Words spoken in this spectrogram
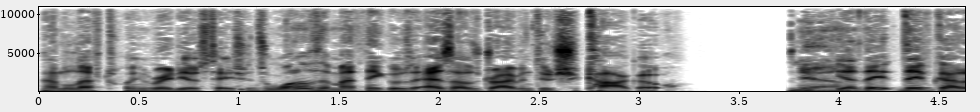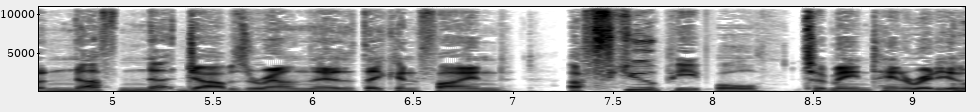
kind of left wing radio stations. One of them, I think, was as I was driving through Chicago. Yeah. yeah, they they've got enough nut jobs around there that they can find a few people to maintain a radio. Station.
